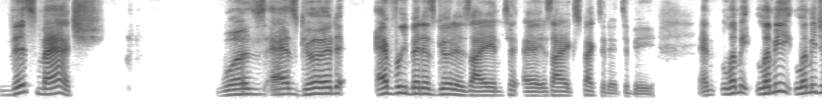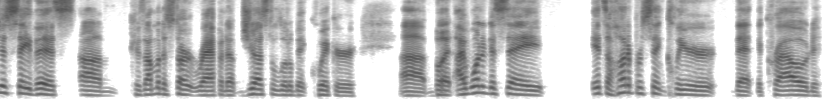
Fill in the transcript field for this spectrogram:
this match was as good, every bit as good as I as I expected it to be. And let me let me let me just say this, um, because I'm gonna start wrapping up just a little bit quicker. Uh, but I wanted to say it's hundred percent clear that the crowd,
